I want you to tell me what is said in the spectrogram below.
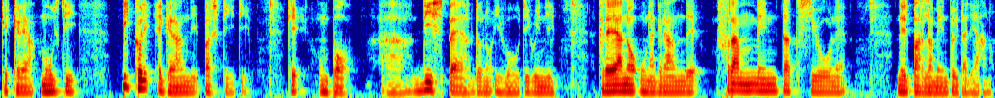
che crea molti piccoli e grandi partiti che un po' uh, disperdono i voti, quindi creano una grande frammentazione nel Parlamento italiano.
